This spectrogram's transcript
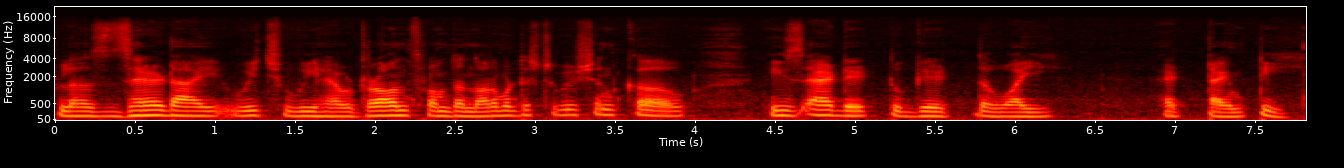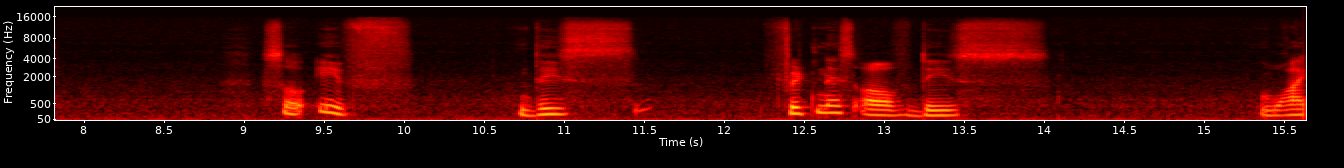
plus zi which we have drawn from the normal distribution curve is added to get the y at time t. So if this fitness of this y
